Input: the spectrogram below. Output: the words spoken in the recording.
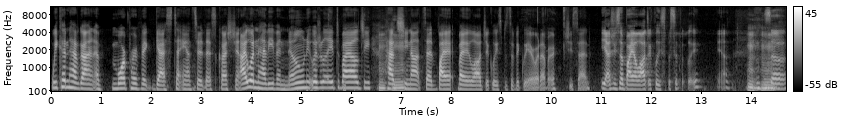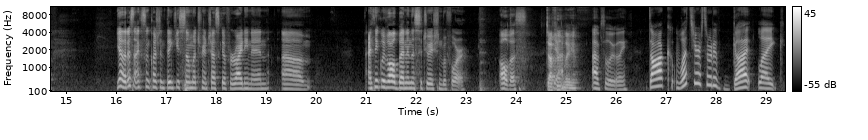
We couldn't have gotten a more perfect guest to answer this question. I wouldn't have even known it was related to biology had she not said bi- biologically specifically or whatever she said. Yeah, she said biologically specifically. Yeah. So, yeah, that is an excellent question. Thank you so much, Francesca, for writing in. Um, I think we've all been in this situation before. All of us. Definitely. Absolutely. Doc, what's your sort of gut like,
